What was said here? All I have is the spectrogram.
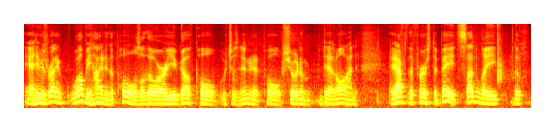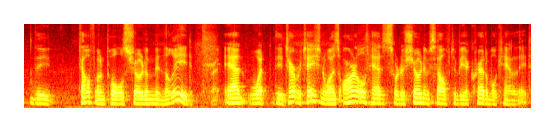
And he was running well behind in the polls, although our YouGov poll, which was an internet poll, showed him dead on. And after the first debate, suddenly the, the telephone polls showed him in the lead. Right. And what the interpretation was, Arnold had sort of showed himself to be a credible candidate.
